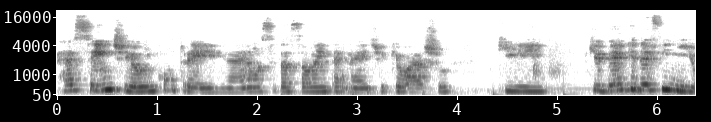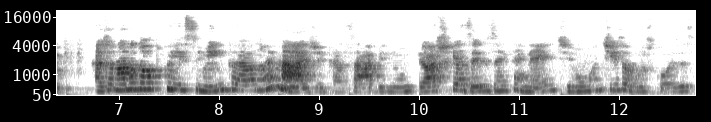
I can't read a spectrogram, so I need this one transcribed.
recente eu encontrei, né, uma citação na internet que eu acho que que meio que definiu. A jornada do autoconhecimento, ela não é mágica, sabe? Não, eu acho que às vezes a internet romantiza algumas coisas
